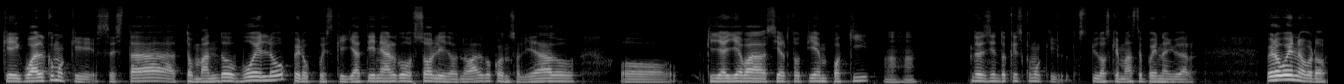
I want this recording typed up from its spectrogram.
que igual como que se está tomando vuelo, pero pues que ya tiene algo sólido, ¿no? Algo consolidado o que ya lleva cierto tiempo aquí. Ajá. Entonces siento que es como que los, que más te pueden ayudar. Pero bueno, bro.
